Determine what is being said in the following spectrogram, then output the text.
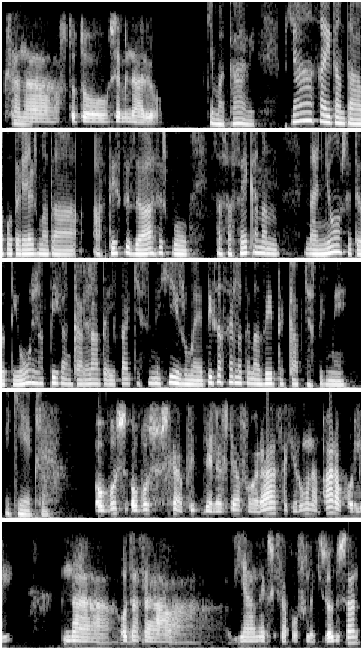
ξανά αυτό το σεμινάριο. Και μακάρι. Ποια θα ήταν τα αποτελέσματα αυτής της δράσης που θα σας έκαναν να νιώσετε ότι όλα πήγαν καλά τελικά και συνεχίζουμε; Τι θα θέλατε να δείτε κάποια στιγμή εκεί έξω; Όπως, όπως είχα πει την τελευταία φορά θα χαιρόμουν πάρα πολύ να, όταν θα βγαίναν έξω και θα αποφυλακιζόντουσαν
